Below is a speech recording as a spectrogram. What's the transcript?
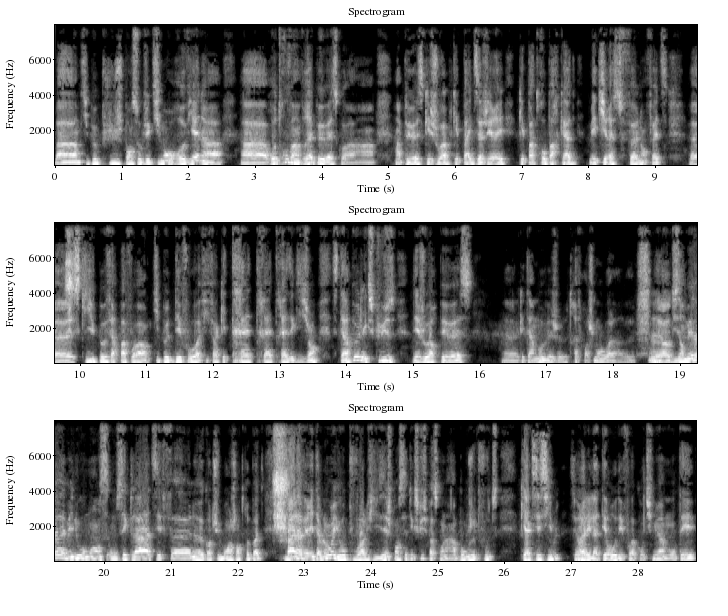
bah un petit peu plus, je pense objectivement, reviennent à, à un vrai PES quoi, un, un PES qui est jouable, qui est pas exagéré, qui est pas trop arcade, mais qui reste fun en fait. Euh, ce qui peut faire parfois un petit peu de défaut à FIFA, qui est très très très exigeant. C'était un peu l'excuse des joueurs PES. Euh, qui était un mauvais jeu, très franchement, voilà. euh, Mm. euh, en disant mais ouais, mais nous au moins on, s'éclate, c'est fun euh, quand tu branches entre potes. Bah là véritablement ils vont pouvoir l'utiliser, je pense cette excuse parce qu'on a un bon jeu de foot qui est accessible. C'est vrai les latéraux des fois continuent à monter,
